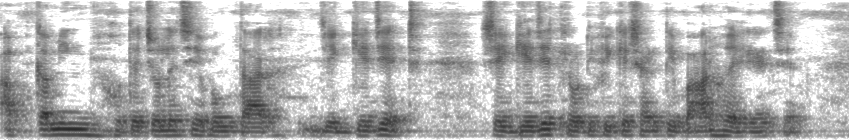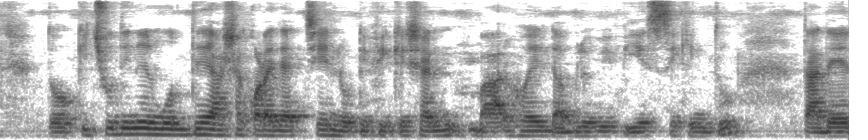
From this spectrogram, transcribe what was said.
আপকামিং হতে চলেছে এবং তার যে গেজেট সেই গেজেট নোটিফিকেশানটি বার হয়ে গেছে। তো কিছু দিনের মধ্যে আশা করা যাচ্ছে নোটিফিকেশান বার হয়ে ডাব্লিউ ডাব্লিউবিপিএসসি কিন্তু তাদের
